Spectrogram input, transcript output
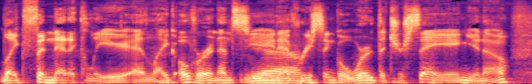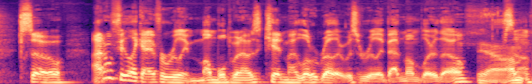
like phonetically and like over enunciate Yeah. every single word that you're saying, you know. So I don't feel like I ever really mumbled when I was a kid. My little brother was a really bad mumbler though. Yeah, So- I'm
